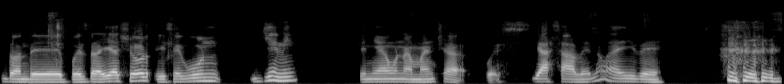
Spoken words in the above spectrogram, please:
donde pues traía short y según Jenny tenía una mancha pues ya sabe, ¿no? Ahí de...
